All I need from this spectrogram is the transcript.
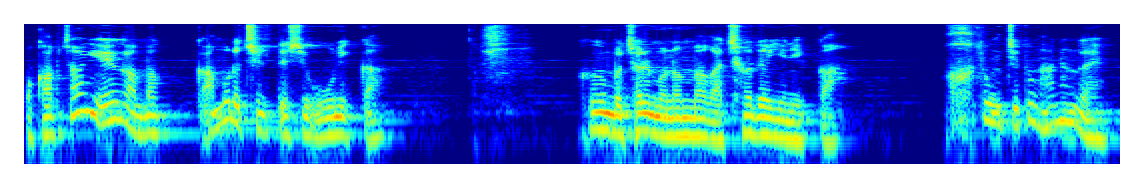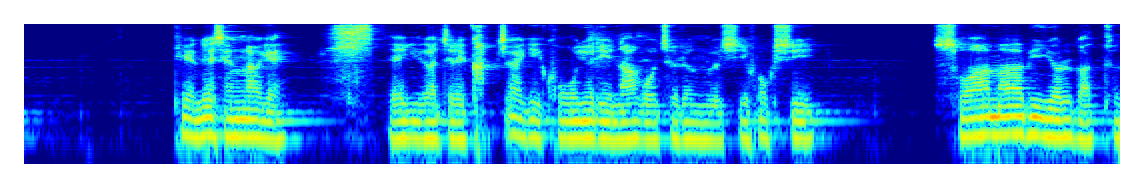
어, 갑자기 애가 막 까무러칠 듯이 우니까 그 뭐 젊은 엄마가 처덕이니까 허둥지둥 하는 거예요. 그게 내 생각에 애기가 저래 갑자기 고열이 나고 저런 것이 혹시 소아마비열 같은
